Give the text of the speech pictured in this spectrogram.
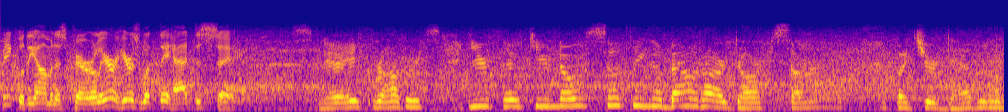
speak with the ominous pair earlier. Here's what they had to say. Snake Roberts, you think you know something about our dark side, but you're dabbling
